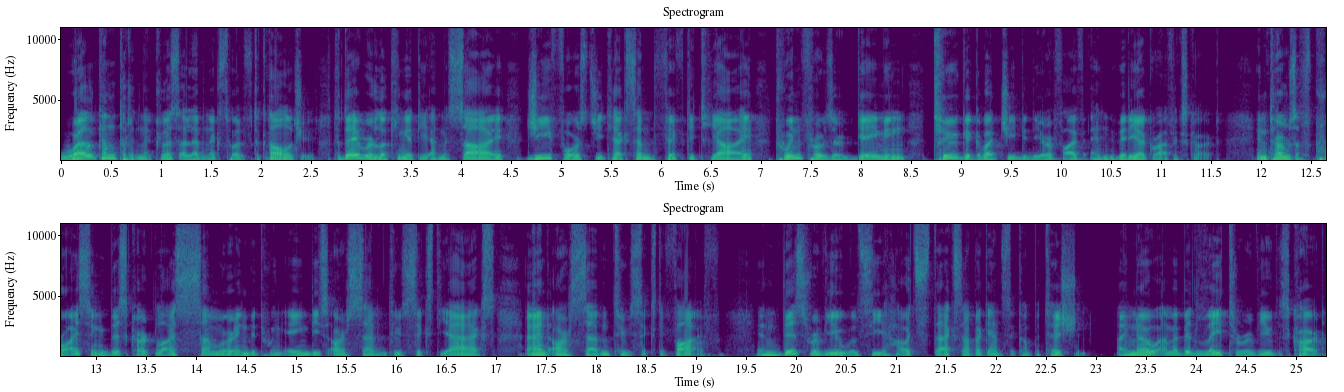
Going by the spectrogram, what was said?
Welcome to the Nicolas 11x12 technology. Today we're looking at the MSI GeForce GTX 750 Ti Twin Frozr Gaming 2GB GDDR5 NVIDIA graphics card. In terms of pricing, this card lies somewhere in between AMD's R7 260X and R7 265. In this review, we'll see how it stacks up against the competition. I know I'm a bit late to review this card,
